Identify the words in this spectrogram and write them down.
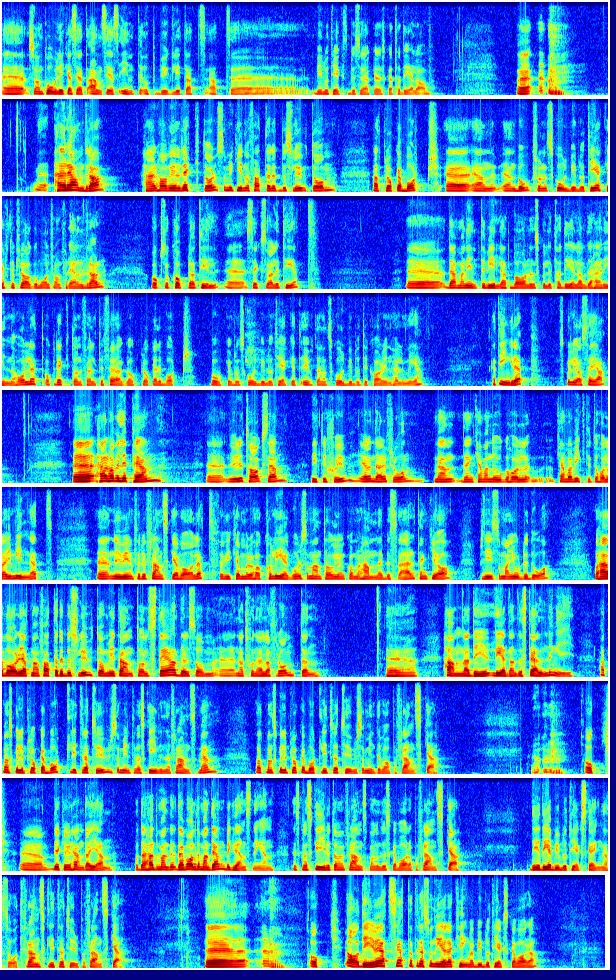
eh, som på olika sätt anses inte uppbyggligt att, att eh, bibliotekets besökare ska ta del av. Eh, här är andra. Här har vi en rektor som gick in och fattade ett beslut om att plocka bort eh, en, en bok från ett skolbibliotek efter klagomål från föräldrar, också kopplat till eh, sexualitet. Eh, där man inte ville att barnen skulle ta del av det här innehållet och rektorn föll till föga och plockade bort boken från skolbiblioteket utan att skolbibliotekarien höll med. Ett ingrepp, skulle jag säga. Eh, här har vi Le Pen. Eh, nu är det ett tag sedan, 97 är den därifrån, men den kan vara, nog hålla, kan vara viktigt att hålla i minnet eh, nu inför det franska valet, för vi kommer att ha kollegor som antagligen kommer hamna i besvär, tänker jag, precis som man gjorde då. Och här var det att man fattade beslut om i ett antal städer som eh, Nationella fronten eh, hamnade i ledande ställning i. Att man skulle plocka bort litteratur som inte var skriven av fransmän och att man skulle plocka bort litteratur som inte var på franska. Och eh, det kan ju hända igen. Och där, hade man, där valde man den begränsningen. Det ska vara skrivet av en fransman och det ska vara på franska. Det är det bibliotek ska ägna sig åt, fransk litteratur på franska. Eh, och ja, det är ju ett sätt att resonera kring vad bibliotek ska vara.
